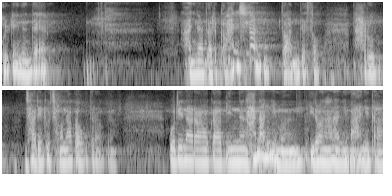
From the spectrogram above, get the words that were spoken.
올리는데 아니나 다를까 한 시간도 안 돼서 바로 자리로 전화가 오더라고요. 우리나라가 믿는 하나님은 이런 하나님 아니다.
